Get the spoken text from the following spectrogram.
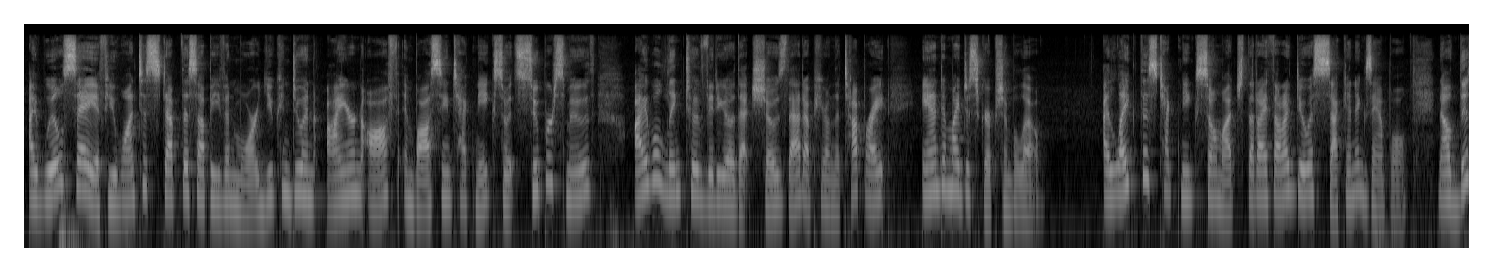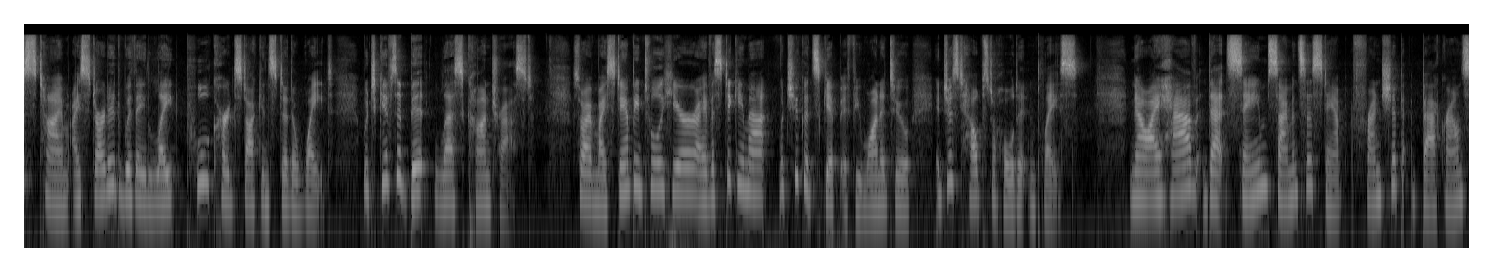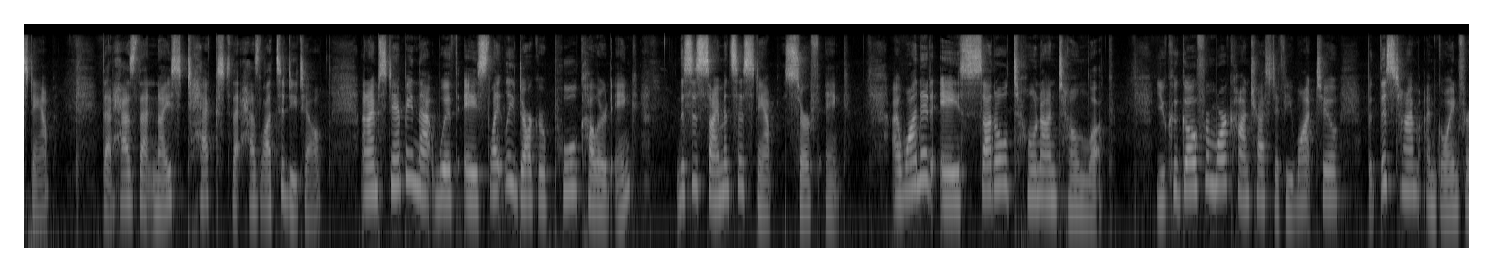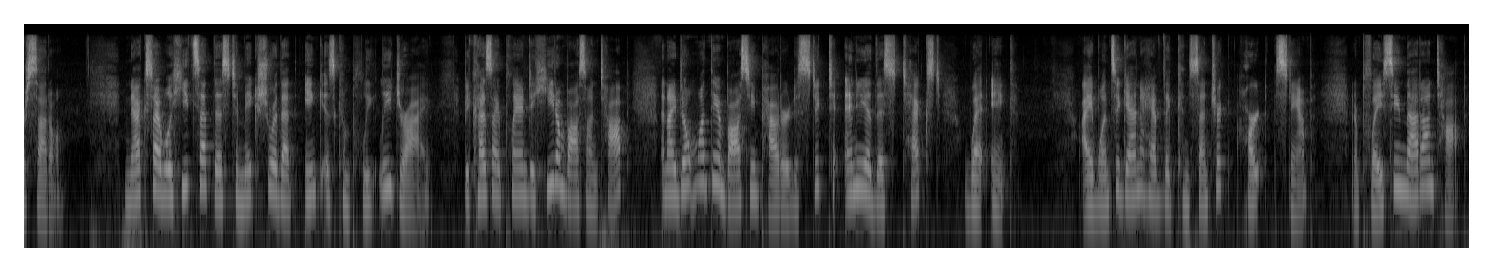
I will say if you want to step this up even more, you can do an iron off embossing technique so it's super smooth. I will link to a video that shows that up here on the top right and in my description below. I like this technique so much that I thought I'd do a second example. Now this time I started with a light pool cardstock instead of white, which gives a bit less contrast. So I have my stamping tool here. I have a sticky mat, which you could skip if you wanted to. It just helps to hold it in place. Now I have that same Simon Says Stamp Friendship Background Stamp that has that nice text that has lots of detail. And I'm stamping that with a slightly darker pool colored ink. This is Simon Says Stamp Surf Ink. I wanted a subtle tone on tone look. You could go for more contrast if you want to, but this time I'm going for subtle. Next, I will heat set this to make sure that ink is completely dry because I plan to heat emboss on top and I don't want the embossing powder to stick to any of this text wet ink. I once again I have the concentric heart stamp and I'm placing that on top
